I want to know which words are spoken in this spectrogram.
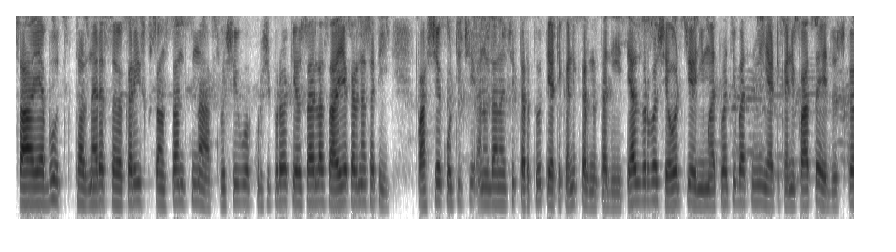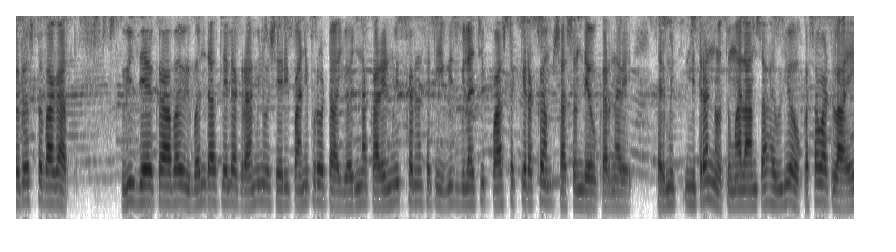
सहाय्यभूत ठरणाऱ्या सहकारी संस्थांना कृषी व कृषीपूरक व्यवसायाला सहाय्य करण्यासाठी पाचशे कोटीची अनुदानाची तरतूद या ठिकाणी करण्यात आली. त्याचबरोबर शेवटची आणि महत्त्वाची बातमी या ठिकाणी पाहत आहे दुष्काळग्रस्त भागात वीज देयकाअभावी बंद असलेल्या ग्रामीण व शहरी पाणीपुरवठा योजना कार्यान्वित करण्यासाठी वीज बिलाची पाच टक्के रक्कम शासन देऊ करणार आहे तर मित मित्रांनो तुम्हाला आमचा हा व्हिडिओ कसा वाटला हे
